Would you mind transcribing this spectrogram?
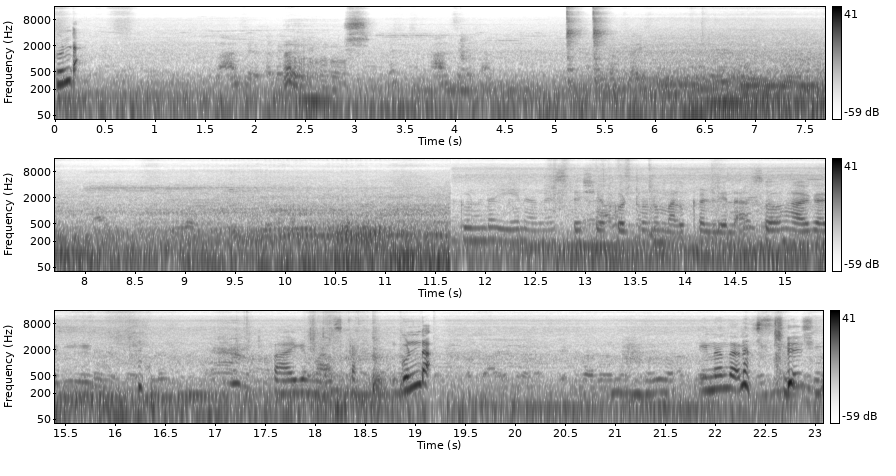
ಗುಂಡ. ಗುಂಡ ಏನು ಅನೆಸ್ತೇಷಿಯಾ ಕೊಟ್ರು ಮಲ್ಕೊಳ್ಳಿಲ್ಲ ಸೊ ಹಾಗಾಗಿ ಬಾಯಿಗೆ ಮಾಸ್ಕ್ ಗುಂಡ. ಇನ್ನೊಂದು ಅನಸ್ತೇಷಿಯಾ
